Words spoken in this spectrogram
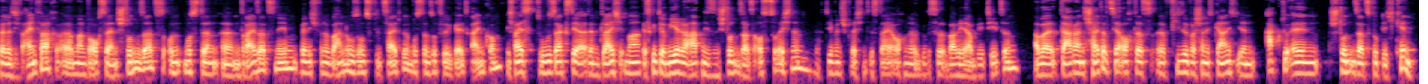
relativ einfach. Äh, man braucht seinen Stundensatz und muss dann äh, einen Dreisatz nehmen. Wenn ich für eine Behandlung so und so viel Zeit will, muss dann so viel Geld reinkommen. Ich weiß, du sagst ja dann gleich immer, es gibt ja mehrere Arten, diesen Stundensatz auszurechnen. Dementsprechend ist da ja auch eine gewisse Variabilität drin. Aber daran scheitert es ja auch, dass äh, viele wahrscheinlich gar nicht ihren aktuellen Stundensatz wirklich kennen.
